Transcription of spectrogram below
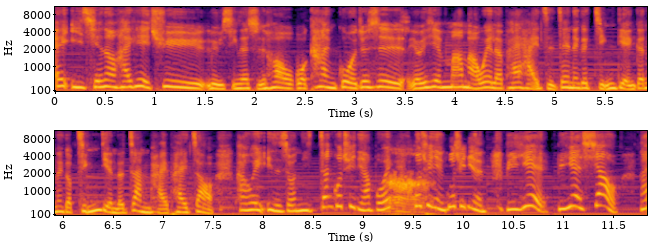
哎，以前呢还可以去旅行的时候，我看过，就是有一些妈妈为了拍孩子在那个景点跟那个景点的站牌拍照，她会一直说：“你站过去点啊，不会过去点，过去点，比耶比耶笑，来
